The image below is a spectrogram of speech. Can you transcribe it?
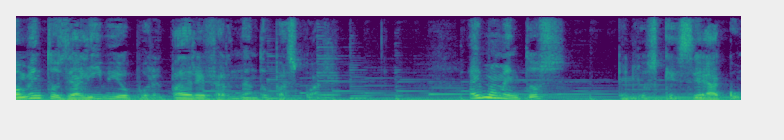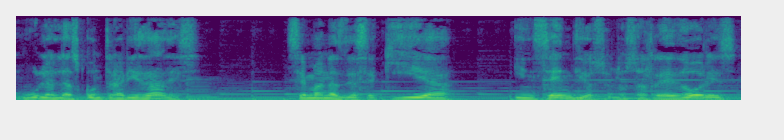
Momentos de alivio por el padre Fernando Pascual. Hay momentos en los que se acumulan las contrariedades, semanas de sequía, incendios en los alrededores,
